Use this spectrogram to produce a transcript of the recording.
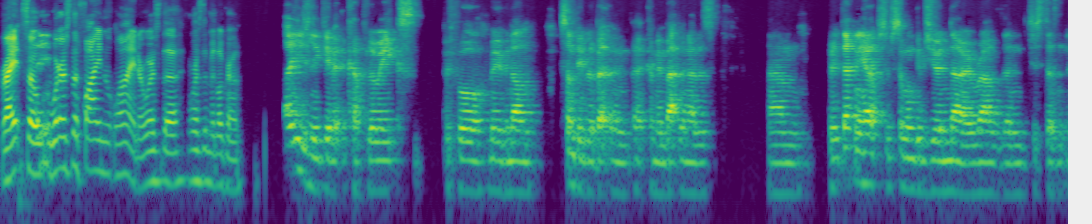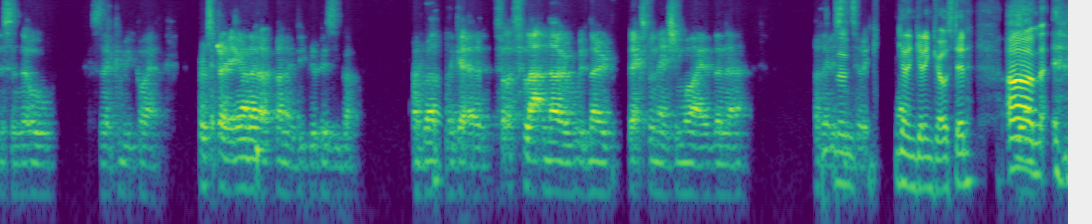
right so where's the fine line or where's the where's the middle ground i usually give it a couple of weeks before moving on. Some people are better than uh, coming back than others. Um, but it definitely helps if someone gives you a no rather than just doesn't listen at all. So it can be quite frustrating. I know, I know people are busy, but I'd rather get a, a flat no with no explanation why than uh, they listen to it getting getting ghosted. Um, yeah.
